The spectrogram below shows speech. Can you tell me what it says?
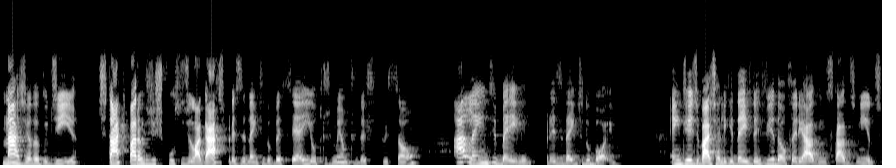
Na agenda do dia, destaque para os discursos de Lagarde, presidente do BCE e outros membros da instituição, além de Bailey, presidente do BOE. Em dia de baixa liquidez devido ao feriado nos Estados Unidos,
